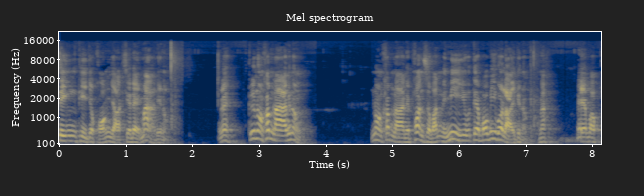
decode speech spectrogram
สิ่งที่เจ้าของอยากเสียได้มากพี่น้องเอ้ยคือน้องคำลาพี่น้อง น้องคำลาเนี่ยพรสวรรค์นี่มีอยู่แต่บ่มีบ่หลายพี่น้องนะแต่ว่าพ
